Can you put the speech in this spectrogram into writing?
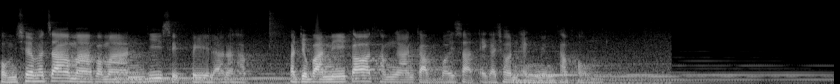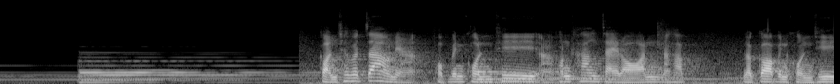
ผมเชื่อพระเจ้ามาประมาณ 20 ปีแล้วนะครับ ปัจจุบันนี้ก็ทำงานกับบริษัทเอกชนแห่งหนึ่งครับผม ก่อนเชื่อพระเจ้าเนี่ยผมเป็นคนที่ค่อนข้างใจร้อนนะครับ แล้วก็เป็นคนที่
